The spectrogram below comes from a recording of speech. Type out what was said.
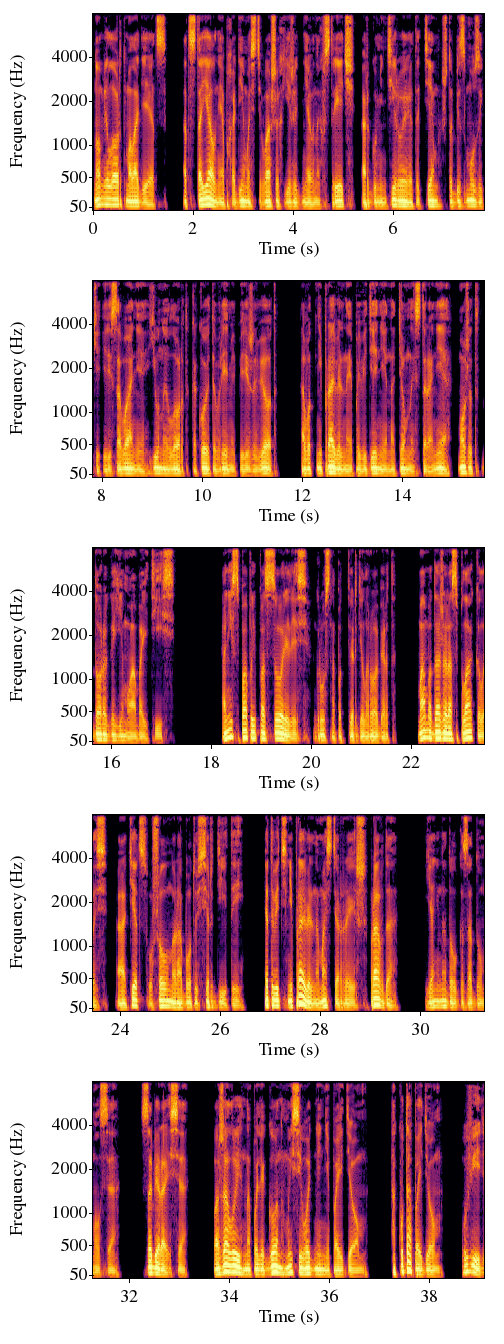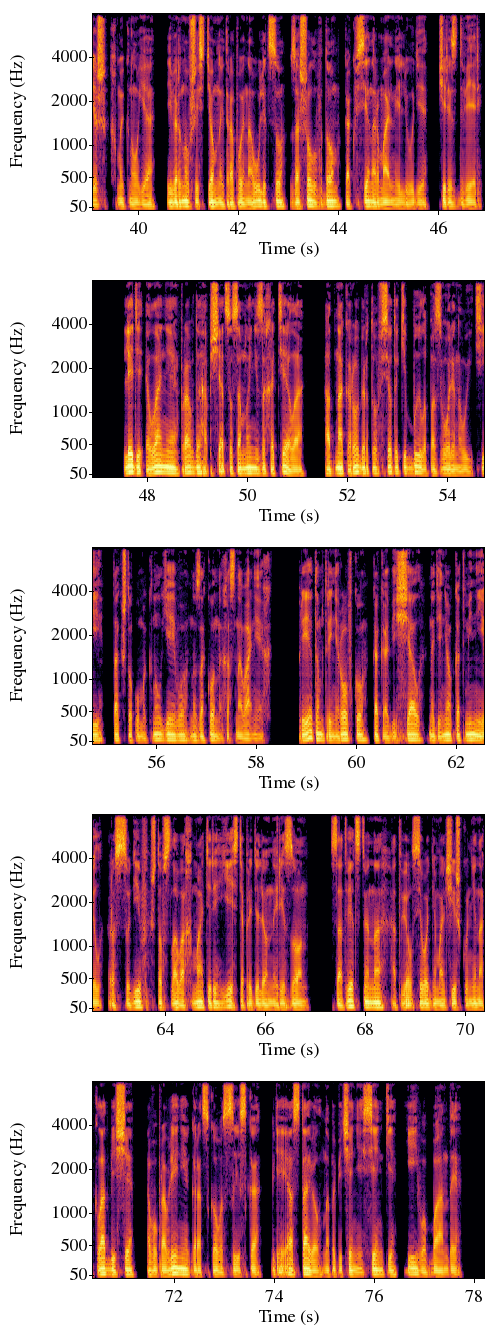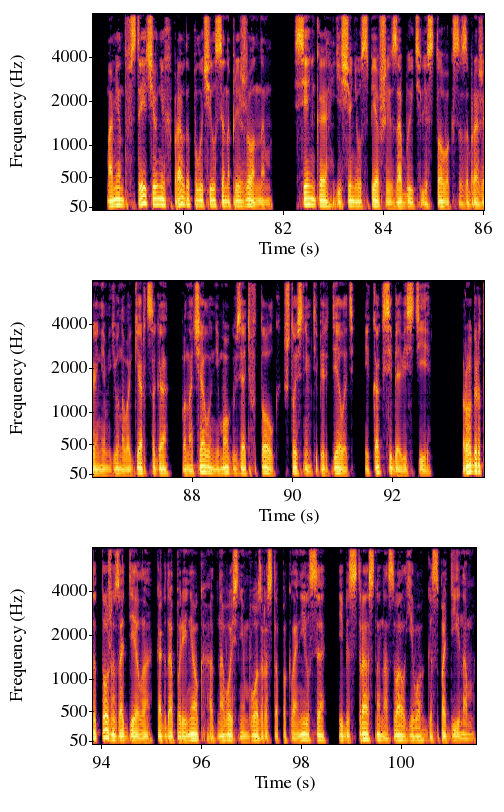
Но милорд молодец отстоял необходимость ваших ежедневных встреч, аргументируя это тем, что без музыки и рисования юный лорд какое-то время переживет, а вот неправильное поведение на темной стороне может дорого ему обойтись. «Они с папой поссорились», — грустно подтвердил Роберт. «Мама даже расплакалась, а отец ушел на работу сердитый. Это ведь неправильно, мастер Рейш, правда?» Я ненадолго задумался. «Собирайся. Пожалуй, на полигон мы сегодня не пойдем». «А куда пойдем?» «Увидишь», — хмыкнул я, и, вернувшись темной тропой на улицу, зашел в дом, как все нормальные люди, через дверь. Леди Элания, правда, общаться со мной не захотела, однако Роберту все-таки было позволено уйти, так что умыкнул я его на законных основаниях. При этом тренировку, как и обещал, на денек отменил, рассудив, что в словах матери есть определенный резон. Соответственно, отвел сегодня мальчишку не на кладбище, а в управление городского сыска, где я оставил на попечение Сеньки и его банды. Момент встречи у них, правда, получился напряженным. Сенька, еще не успевший забыть листовок с изображением юного герцога, Поначалу не мог взять в толк, что с ним теперь делать и как себя вести. Роберта тоже задело, когда паренек одного с ним возраста поклонился и бесстрастно назвал его господином.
